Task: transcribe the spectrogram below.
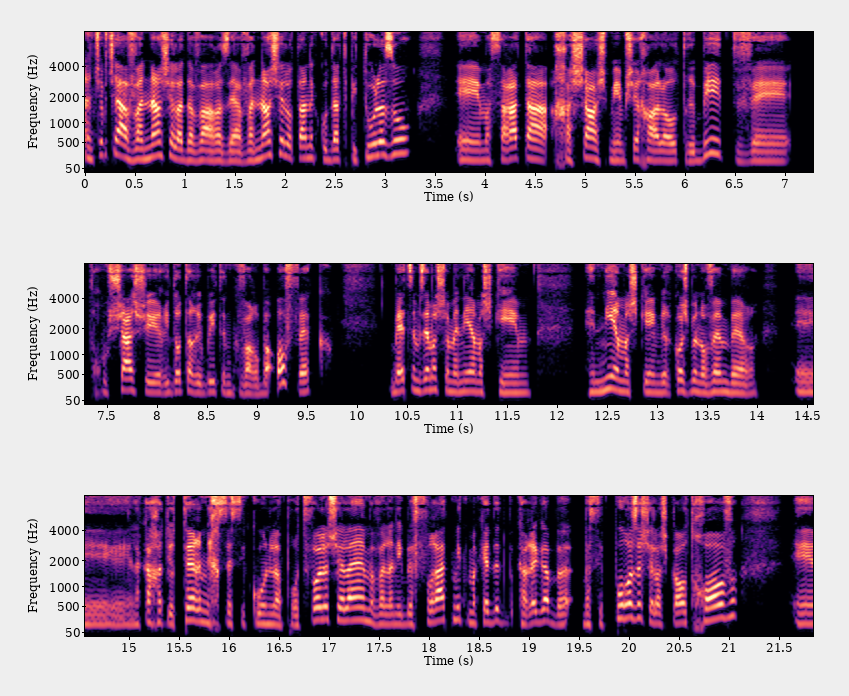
אני חושבת שההבנה של הדבר הזה, ההבנה של אותה נקודת פיתול הזו, אה, הסרת החשש מהמשך העלאות ריבית, ותחושה שירידות הריבית הן כבר באופק, בעצם זה מה שמניע משקיעים, הניע משקיעים לרכוש בנובמבר אה, לקחת יותר נכסי סיכון לפורטפוליו שלהם, אבל אני בפרט מתמקדת כרגע בסיפור הזה של השקעות חוב, אה,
